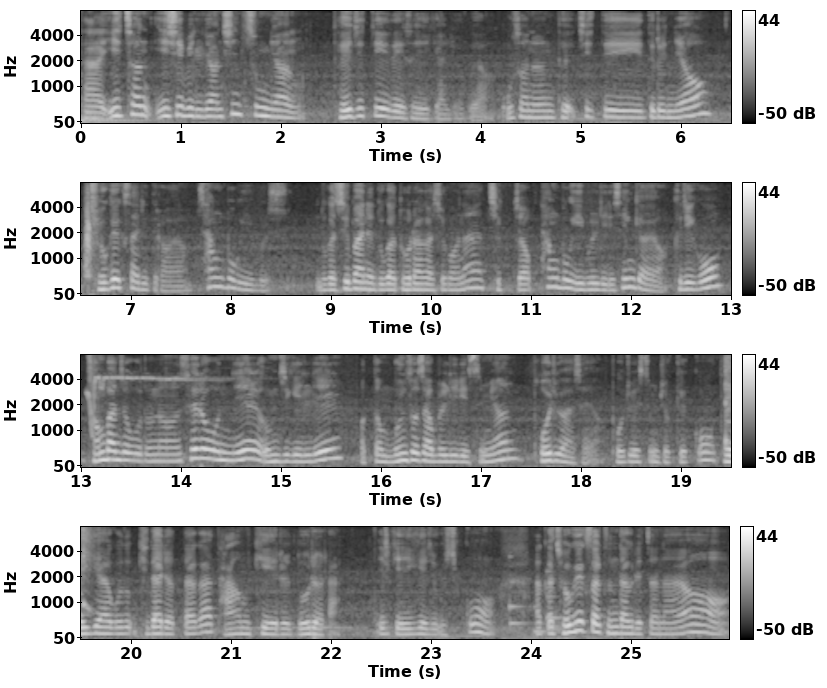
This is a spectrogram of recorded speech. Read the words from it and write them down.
다 2021년 신축년 돼지띠에 대해서 얘기하려고요. 우선은 돼지띠들은요, 조객살이 들어요. 상복 입을 수. 누가 집안에 누가 돌아가시거나 직접 상복 입을 일이 생겨요. 그리고 전반적으로는 새로운 일, 움직일 일, 어떤 문서 잡을 일이 있으면 보류하세요. 보류했으면 좋겠고, 대기하고 기다렸다가 다음 기회를 노려라. 이렇게 얘기해주고 싶고 아까 조객살 든다 그랬잖아요.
